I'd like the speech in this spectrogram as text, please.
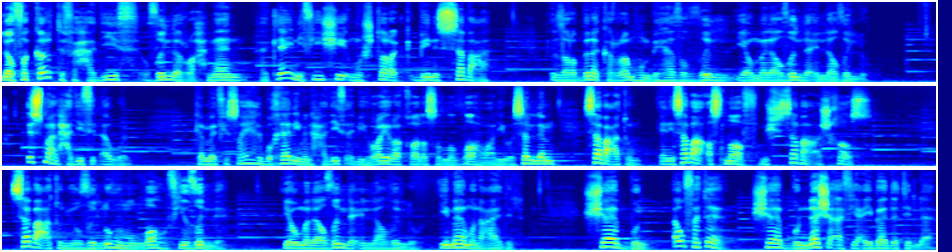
لو فكرت في حديث ظل الرحمن هتلاقي إن في شيء مشترك بين السبعة اللي ربنا كرمهم بهذا الظل يوم لا ظل إلا ظله. اسمع الحديث الأول كما في صحيح البخاري من حديث أبي هريرة قال صلى الله عليه وسلم: سبعة يعني سبع أصناف مش سبع أشخاص. سبعة يظلهم الله في ظله يوم لا ظل إلا ظله، إمام عادل، شاب أو فتاة، شاب نشأ في عبادة الله.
